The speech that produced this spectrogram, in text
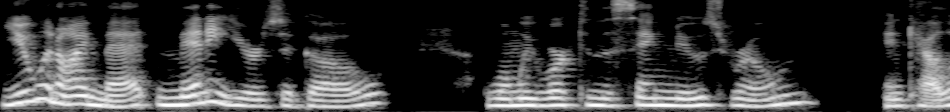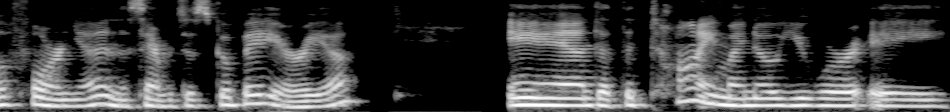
You and I met many years ago when we worked in the same newsroom in California in the San Francisco Bay Area. And at the time, I know you were a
